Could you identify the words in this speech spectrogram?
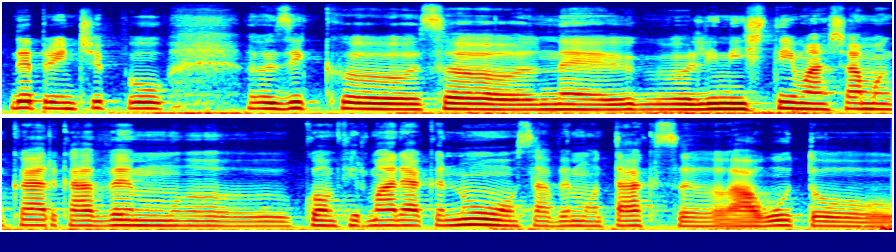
De principiu, zic să ne liniștim așa măcar că avem uh, confirmarea că nu o să avem o taxă auto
